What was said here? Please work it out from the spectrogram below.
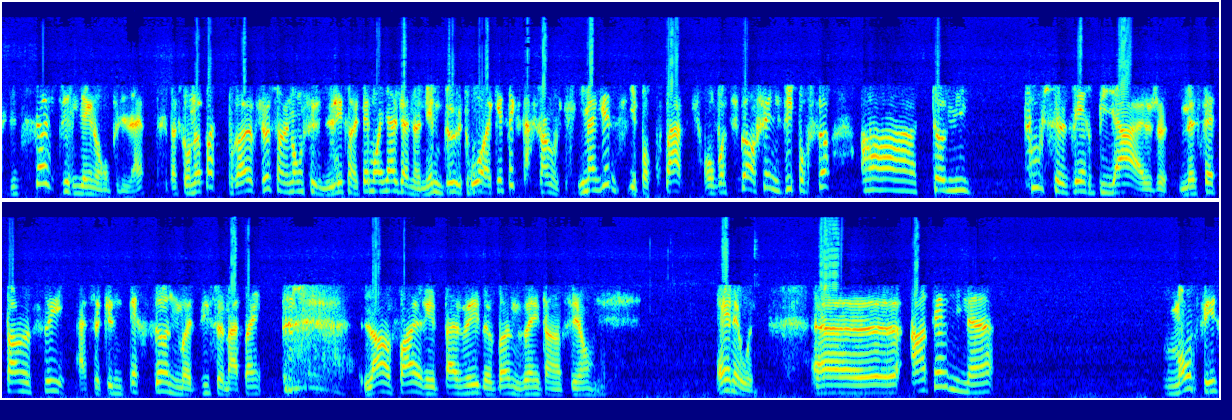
je dis ça, je dis rien non plus, hein. Parce qu'on n'a pas de preuves, juste un nom sur une liste, un témoignage anonyme, deux, trois. Qu'est-ce que ça change? Imagine s'il est pas coupable. On va-tu gâcher une vie pour ça? Ah, Tommy, tout ce verbillage me fait penser à ce qu'une personne m'a dit ce matin. L'enfer est pavé de bonnes intentions. Anyway. Euh, en terminant, mon fils,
